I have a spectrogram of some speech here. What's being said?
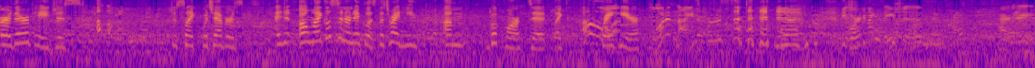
or there are pages, Oh, okay. just like whichever's. I oh, Michael Sinterniklaas? That's right. He um bookmarked it, like Oh, right here. What a nice person. The organization. All right.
